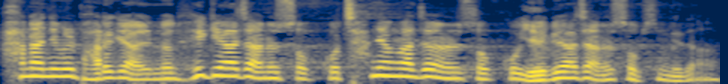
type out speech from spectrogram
하나님을 바르게 알면 회개하지 않을 수 없고 찬양하지 않을 수 없고 예배하지 않을 수 없습니다.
